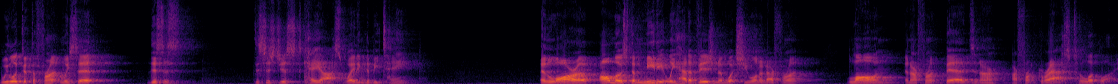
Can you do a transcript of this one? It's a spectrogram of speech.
we looked at the front and we said, This is, this is just chaos waiting to be tamed. And Laura almost immediately had a vision of what she wanted our front lawn and our front beds and our, our front grass to look like.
